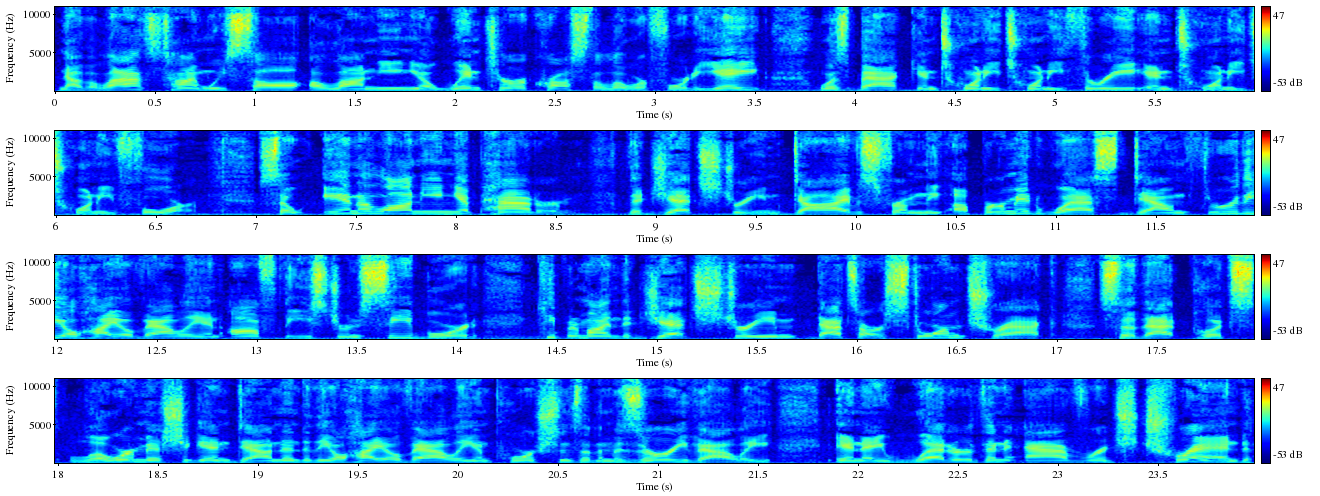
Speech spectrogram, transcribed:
Now, the last time we saw a La Nina winter across the lower 48 was back in 2023 and 2024. So, in a La Nina pattern, the jet stream dives from the upper Midwest down through the Ohio Valley and off the eastern seaboard. Keep in mind the jet stream, that's our storm track, so that puts lower Michigan down into the Ohio Valley and portions of the Missouri Valley in a wetter than average trend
